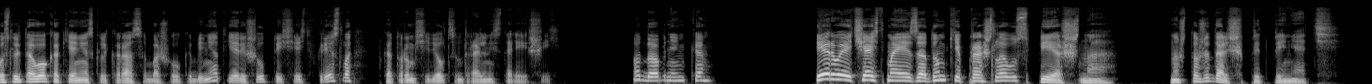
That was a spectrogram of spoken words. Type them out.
После того, как я несколько раз обошел кабинет, я решил присесть в кресло, в котором сидел центральный старейший. Удобненько. Первая часть моей задумки прошла успешно. Но что же дальше предпринять?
